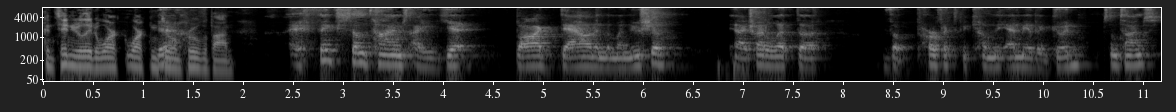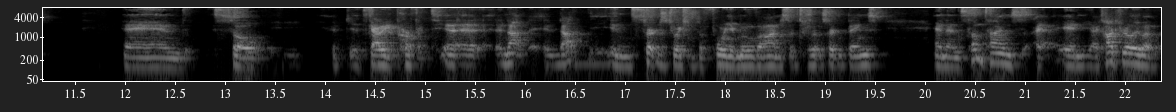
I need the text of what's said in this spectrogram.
continually to work working yeah. to improve upon? I think sometimes I get bogged down in the minutia, and I try to let the the perfect become the enemy of the good sometimes. And so it's got to be perfect. Uh, uh, not not in certain situations before you move on to certain things, and then sometimes, I, and I talked earlier about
